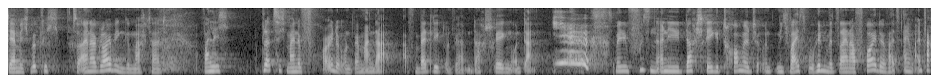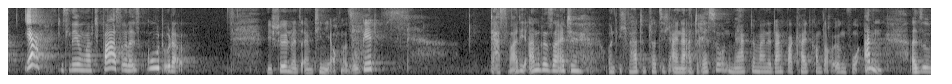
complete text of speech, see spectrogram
der mich wirklich zu einer Gläubigen gemacht hat, weil ich plötzlich meine Freude und wenn man da auf dem Bett liegt und wir hatten Dachschrägen und dann yeah, mit den Füßen an die Dachschräge trommelt und nicht weiß, wohin mit seiner Freude, weil es einem einfach, ja, das Leben macht Spaß oder ist gut oder wie schön, wenn es einem Teenie auch mal so geht. Das war die andere Seite und ich hatte plötzlich eine Adresse und merkte, meine Dankbarkeit kommt auch irgendwo an. Also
